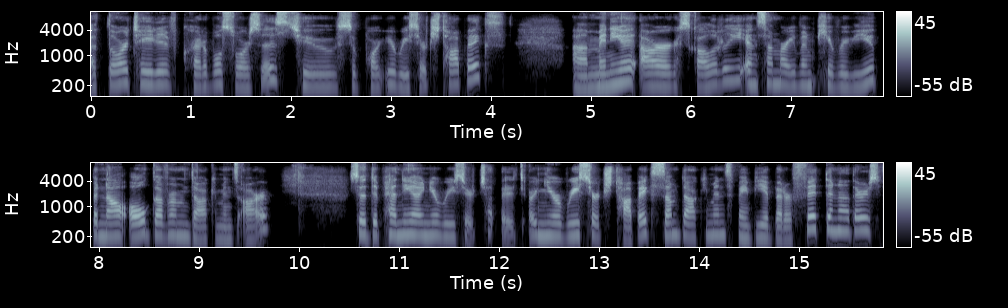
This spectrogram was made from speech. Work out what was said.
authoritative, credible sources to support your research topics. Um, many are scholarly and some are even peer reviewed, but not all government documents are. So depending on your research on your research topics, some documents may be a better fit than others.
